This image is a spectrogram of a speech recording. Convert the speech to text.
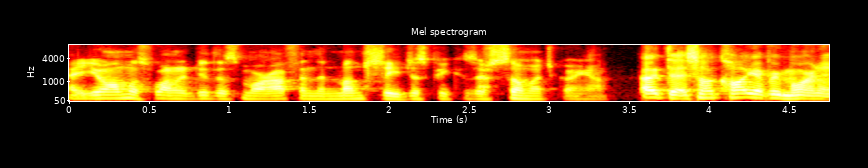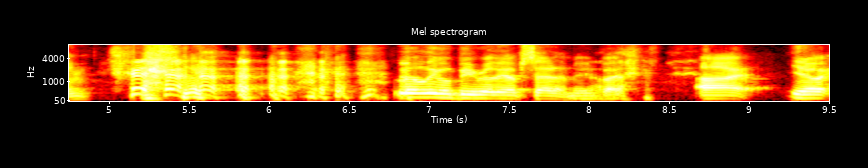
uh, you almost want to do this more often than monthly, just because there's so much going on. okay so i'll call you every morning lily will be really upset at me Yeah. but uh, you know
